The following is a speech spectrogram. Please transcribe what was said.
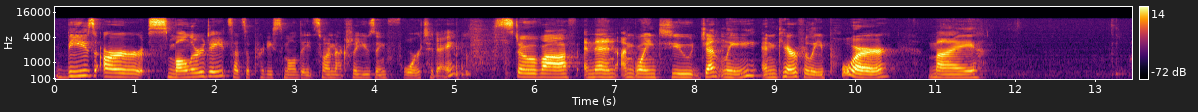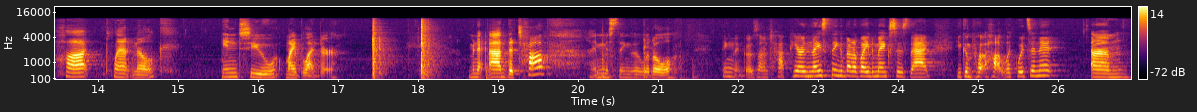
These are smaller dates. That's a pretty small date. So I'm actually using four today. Stove off. And then I'm going to gently and carefully pour my hot plant milk into my blender. I'm gonna add the top. I'm missing the little thing that goes on top here. The nice thing about a Vitamix is that you can put hot liquids in it. Um,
